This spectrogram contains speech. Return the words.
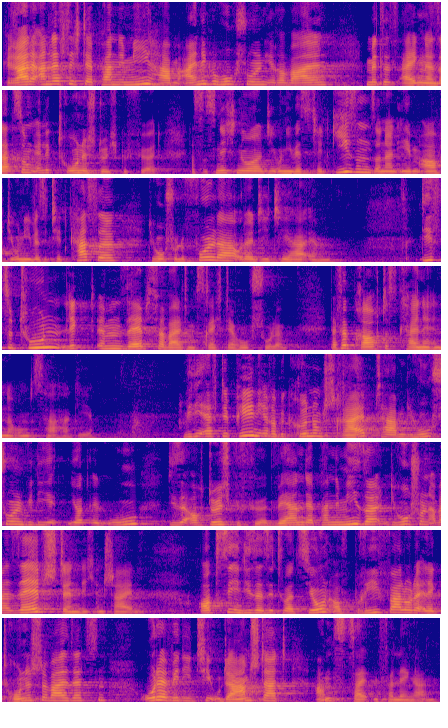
Gerade anlässlich der Pandemie haben einige Hochschulen ihre Wahlen mittels eigener Satzung elektronisch durchgeführt. Das ist nicht nur die Universität Gießen, sondern eben auch die Universität Kassel, die Hochschule Fulda oder die THM. Dies zu tun liegt im Selbstverwaltungsrecht der Hochschule. Dafür braucht es keine Änderung des HHG. Wie die FDP in ihrer Begründung schreibt, haben die Hochschulen wie die JLU diese auch durchgeführt. Während der Pandemie sollten die Hochschulen aber selbstständig entscheiden, ob sie in dieser Situation auf Briefwahl oder elektronische Wahl setzen oder wie die TU Darmstadt Amtszeiten verlängern.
